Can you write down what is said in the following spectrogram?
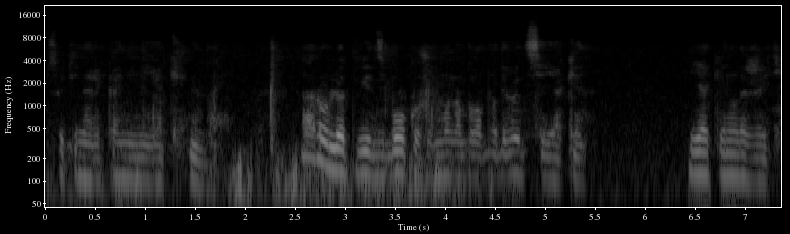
В суті нарікань ніяких немає. А руль от від збоку, щоб можна було подивитися, як він, як він лежить.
